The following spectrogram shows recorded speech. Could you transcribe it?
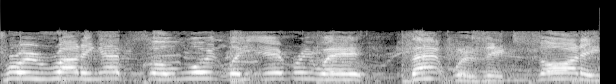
crew running absolutely everywhere. That was exciting.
